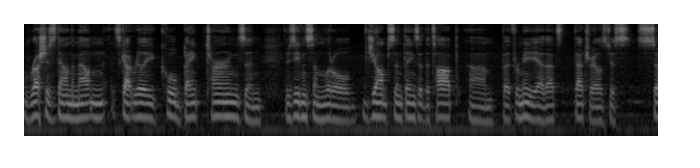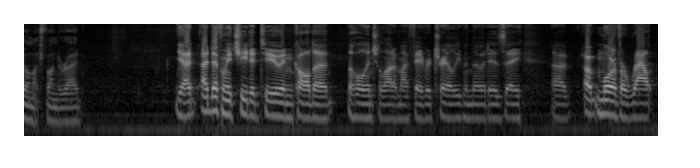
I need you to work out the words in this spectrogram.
rushes down the mountain. It's got really cool bank turns, and there's even some little jumps and things at the top. Um, but for me, yeah, that's that trail is just so much fun to ride. Yeah, I, I definitely cheated too and called the whole enchilada my favorite trail, even though it is a, uh, a more of a route.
